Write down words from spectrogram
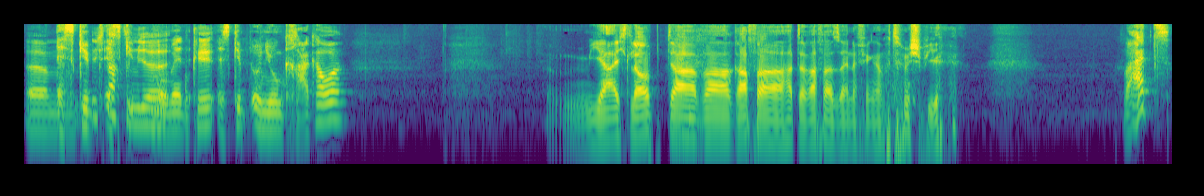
Ähm, Es gibt, ich dachte es gibt, mir, Moment, okay, es gibt Union Krakauer. Ja, ich glaube, da war Rafa, hatte Rafa seine Finger mit dem Spiel. Was?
